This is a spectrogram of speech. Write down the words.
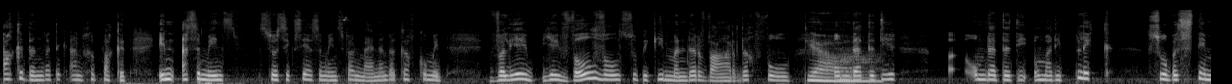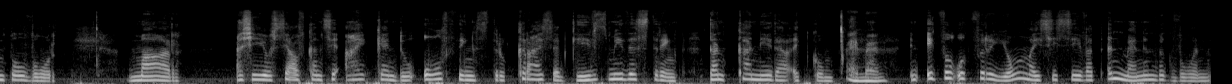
elke ding wat ek aangepak het en as 'n mens soos ek sê as 'n mens van Manenberg af kom het, wil jy jy wil wil so 'n bietjie minder waardig voel Ja. omdat dit die omdat dit die, omdat die plek so bestempel word. Maar as jy jouself kan sê I can do all things through Christ that gives me the strength, dan kan jy daar uitkom. Amen. En ek wil ook vir 'n jong meisie sê wat in Menenberg woon,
